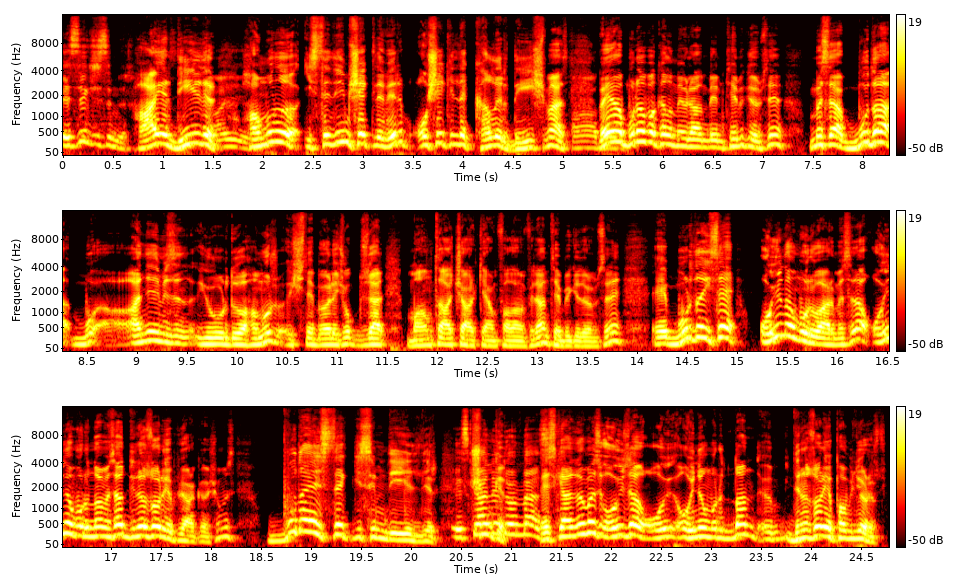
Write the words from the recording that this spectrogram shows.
Esnek cisimdir. Hayır değildir. Ay. Hamuru istediğim şekle verip o şekilde kalır, değişmez. Aa, Veya doğru. buna bakalım evladım benim tebrik ediyorum seni. Mesela bu da bu annemizin yoğurduğu hamur işte böyle çok güzel mantı açarken falan filan tebrik ediyorum seni. E, burada ise oyun hamuru var mesela. Oyun hamurundan mesela dinozor yapıyor arkadaşımız. Bu da esnek cisim değildir. Eski haline dönmez. Eski haline dönmez. O yüzden oy, oyun hamurundan e, dinozor yapabiliyoruz.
